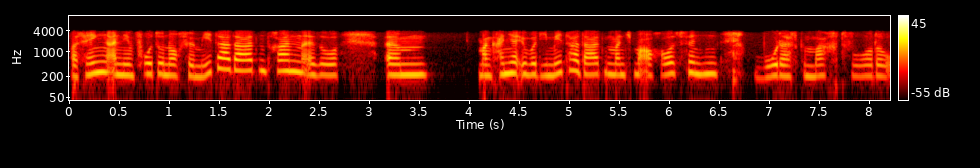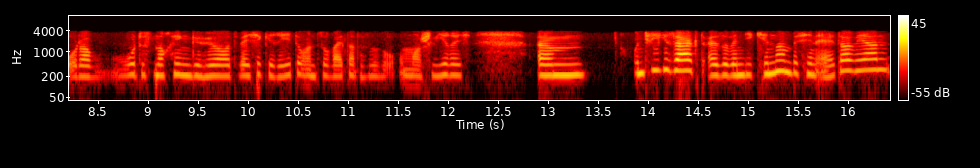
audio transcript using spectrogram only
Was hängen an dem Foto noch für Metadaten dran? Also ähm, man kann ja über die Metadaten manchmal auch rausfinden, wo das gemacht wurde oder wo das noch hingehört, welche Geräte und so weiter. Das ist auch immer schwierig. Ähm, und wie gesagt, also wenn die Kinder ein bisschen älter wären,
